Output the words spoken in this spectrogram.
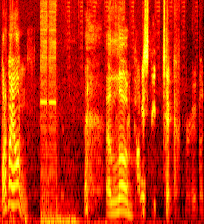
What am I on? A log. Obviously tick, bro, but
